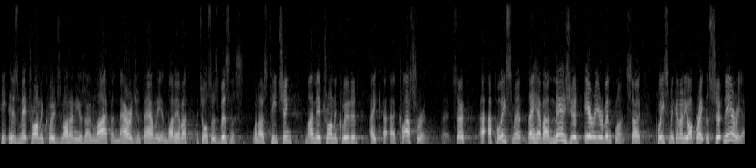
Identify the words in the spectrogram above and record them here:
he, his metron includes not only his own life and marriage and family and whatever, it's also his business. When I was teaching, my metron included a, classroom. So, a, policeman, they have a measured area of influence. So, policemen can only operate in a certain area.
